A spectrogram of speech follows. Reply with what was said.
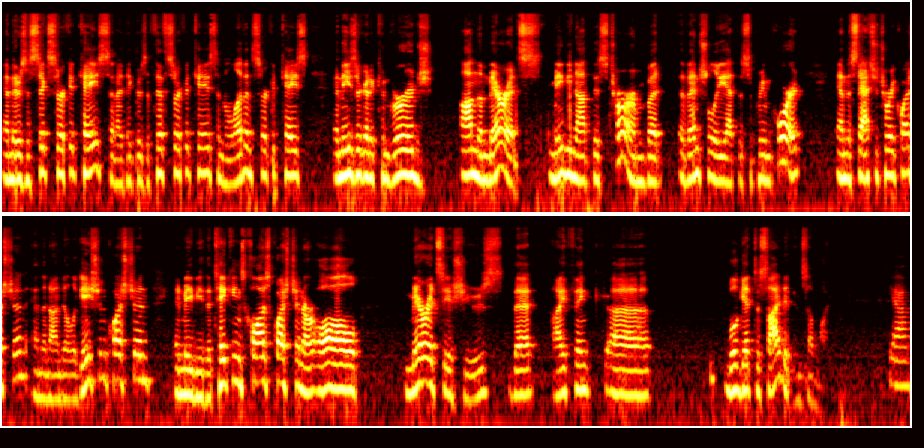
and there's a Sixth Circuit case, and I think there's a Fifth Circuit case and an Eleventh Circuit case, and these are going to converge on the merits, maybe not this term, but eventually at the Supreme Court. And the statutory question and the non delegation question and maybe the takings clause question are all merits issues that I think uh, will get decided in some way. Yeah,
